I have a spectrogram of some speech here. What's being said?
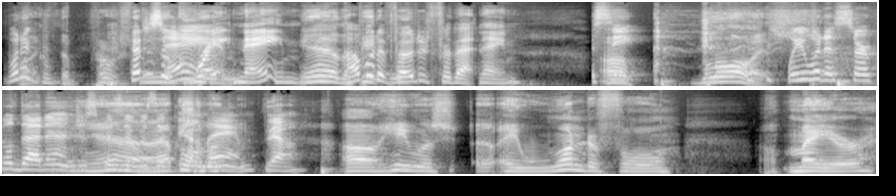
What a like gr- the person. That is Name. a great name. Yeah, the I would have voted for that name. See, Blois. We would have circled that in just because Yeah, it was a cool name. Yeah. Uh, he was a a wonderful uh, mayor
